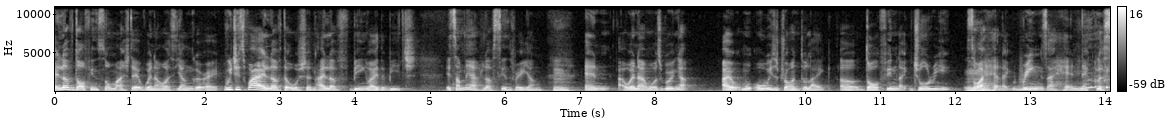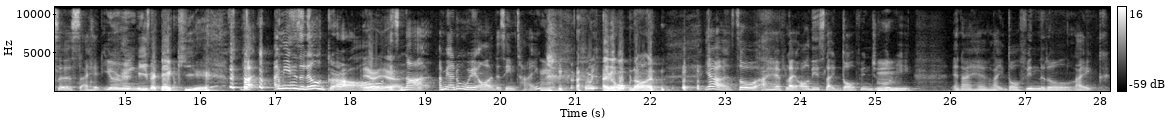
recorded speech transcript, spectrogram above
I love dolphins so much that when I was younger, right, which is why I love the ocean. I love being by the beach. It's something I've loved since very young. Hmm. And when I was growing up, I was always drawn to like uh, dolphin like jewelry. So I Mm. had like rings, I had necklaces, I had earrings. Very tacky, eh? but I mean, as a little girl, Yeah, yeah. it's not. I mean, I don't wear it all at the same time. I hope not. yeah, so I have like all these like Mm. dolphin jewelry, and I have like dolphin little like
